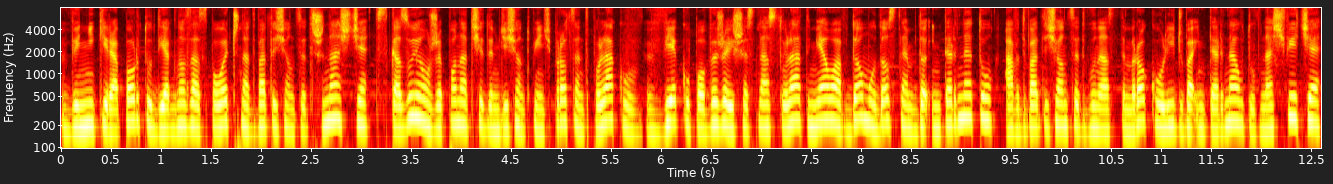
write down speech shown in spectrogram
Wyniki raportu Diagnoza Społeczna 2013 wskazują, że ponad 75% Polaków w wieku powyżej 16 lat miała w domu dostęp do internetu, a w 2012 roku liczba internautów na świecie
